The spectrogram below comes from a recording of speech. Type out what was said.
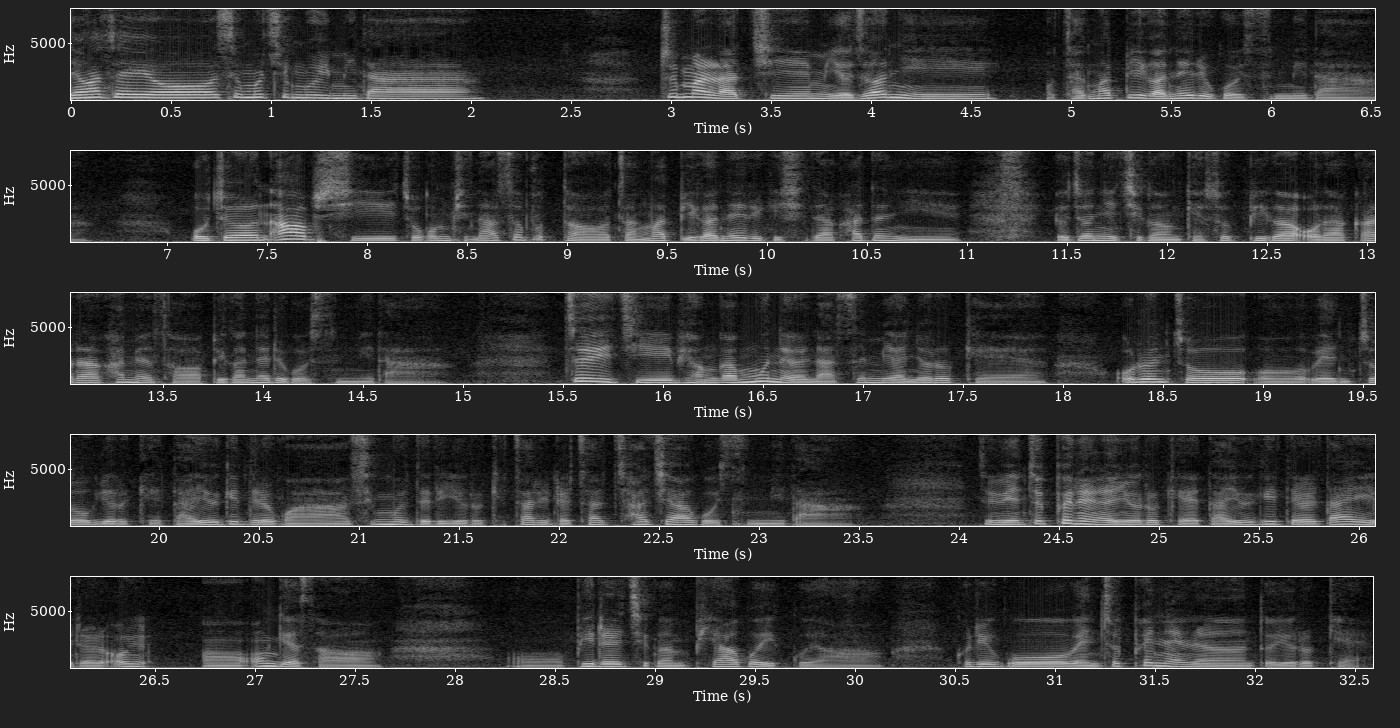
안녕하세요. 식물친구입니다. 주말 아침 여전히 장맛비가 내리고 있습니다. 오전 9시 조금 지나서부터 장맛비가 내리기 시작하더니 여전히 지금 계속 비가 오락가락 하면서 비가 내리고 있습니다. 저희 집 현관문을 놨으면 이렇게 오른쪽, 어, 왼쪽 이렇게 다육이들과 식물들이 이렇게 자리를 차, 차지하고 있습니다. 지금 왼쪽 편에는 이렇게 다육이들 다이를 올- 어, 옮겨서 어, 비를 지금 피하고 있고요. 그리고 왼쪽 편에는 또 이렇게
